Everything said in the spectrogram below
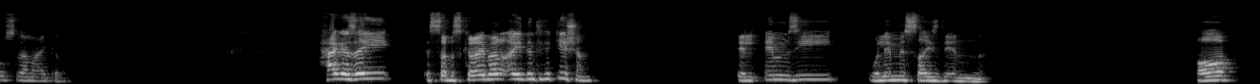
بص بقى معايا كده. حاجة زي ال subscriber identification ال IMSI وال MSISDN آه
